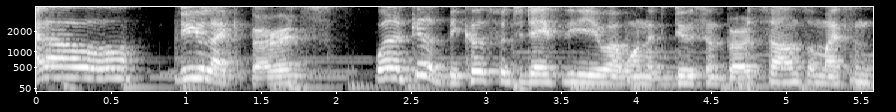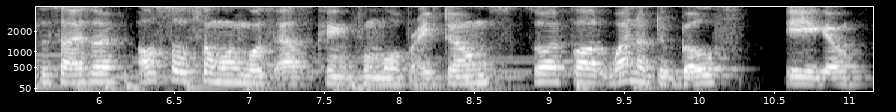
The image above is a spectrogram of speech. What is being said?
Hello! Do you like birds? Well good, because for today's video I wanted to do some bird sounds on my synthesizer. Also someone was asking for more breakdowns, so I thought why not do both? Here you go.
